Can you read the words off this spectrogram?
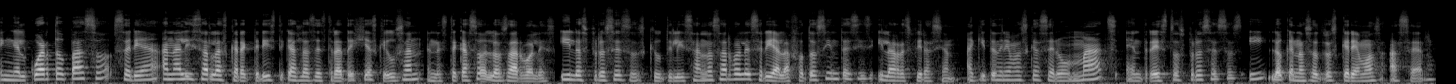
En el cuarto paso sería analizar las características, las estrategias que usan, en este caso, los árboles. Y los procesos que utilizan los árboles sería la fotosíntesis y la respiración. Aquí tendríamos que hacer un match entre estos procesos y lo que nosotros queremos hacer.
